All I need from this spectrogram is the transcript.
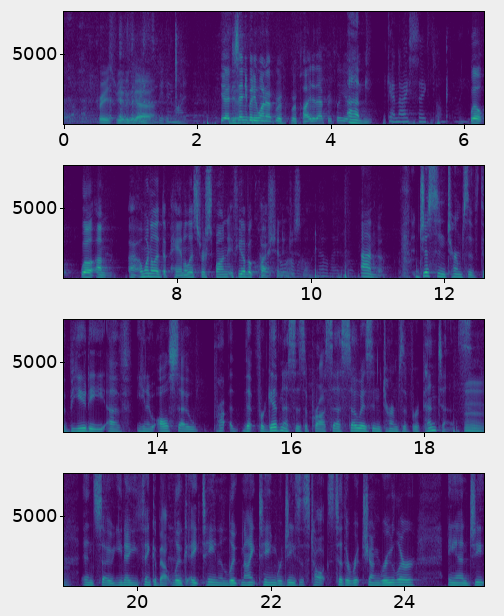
Praise be to God. Yeah. Does anybody want to re- reply to that briefly? Yeah. Um, Can I say something? well, well, um, I, I want to let the panelists respond. If you have a question, in just a moment. No. Um, just in terms of the beauty of, you know, also pro- that forgiveness is a process, so is in terms of repentance. Hmm. And so, you know, you think about Luke 18 and Luke 19, where Jesus talks to the rich young ruler. And, you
